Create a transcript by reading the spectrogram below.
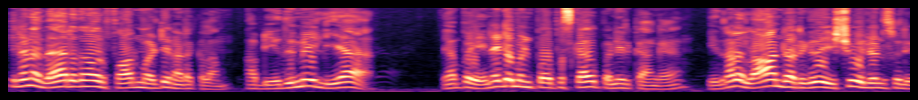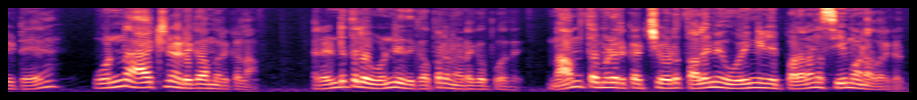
இல்லைன்னா வேறு எதனா ஒரு ஃபார்மாலிட்டி நடக்கலாம். அப்படி எதுவுமே இல்லையா? ஏன்ப்பா என்டர்டைன்மெண்ட் பர்பஸ்க்காக பண்ணியிருக்காங்க. இதனால் லா அண்ட் ஆர்டருக்கு இஷ்யூ இல்லைன்னு சொல்லிட்டு ஒன்றும் ஆக்ஷன் எடுக்காமல் இருக்கலாம். ரெண்டுத்துல ஒன்று இதுக்கப்புறம் நடக்க போகுது. நாம் தமிழர் கட்சியோட தலைமை ஒருங்கிணைப்பாளரான சீமான் அவர்கள்.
